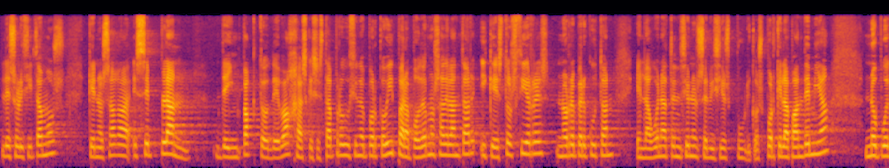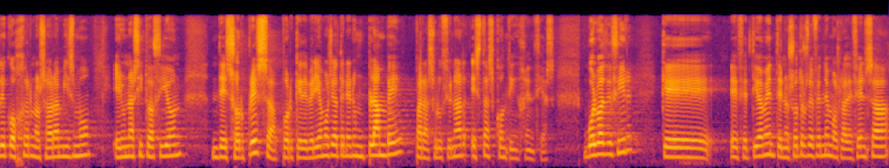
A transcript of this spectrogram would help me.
le solicitamos que nos haga ese plan de impacto de bajas que se está produciendo por COVID para podernos adelantar y que estos cierres no repercutan en la buena atención en los servicios públicos, porque la pandemia no puede cogernos ahora mismo en una situación de sorpresa, porque deberíamos ya tener un plan B para solucionar estas contingencias. Vuelvo a decir que efectivamente nosotros defendemos la defensa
